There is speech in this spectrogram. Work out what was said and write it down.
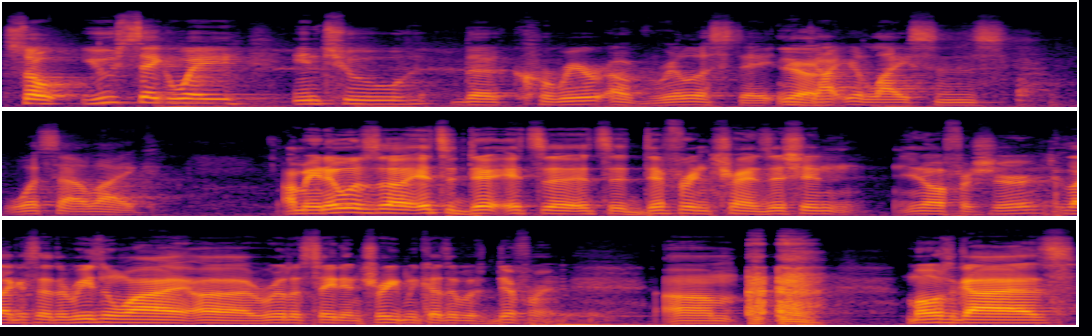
So you segue into the career of real estate. You Yeah. got your license. What's that like? I mean, it was uh, it's a di- it's a it's a different transition, you know, for sure. like I said, the reason why uh, real estate intrigued me because it was different. Um, most guys,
